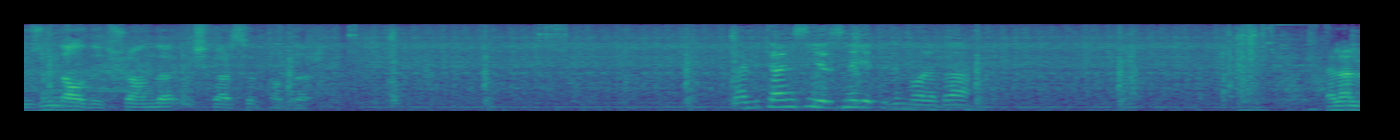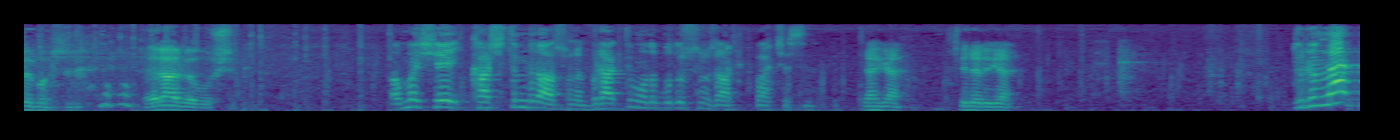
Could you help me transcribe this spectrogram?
Gözüm daldı şu anda çıkarsa patlar. Ben bir tanesinin yarısına getirdim bu arada ha. Helal ve boşluk. Helal be boşluk. Ama şey kaçtım daha sonra bıraktım onu bulursunuz artık bahçesini. gel gel. İleri gel. Durun lan!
